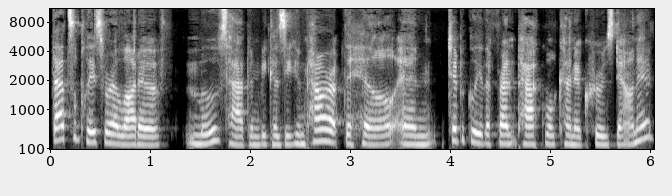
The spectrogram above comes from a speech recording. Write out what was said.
that's a place where a lot of moves happen because you can power up the hill and typically the front pack will kind of cruise down it.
